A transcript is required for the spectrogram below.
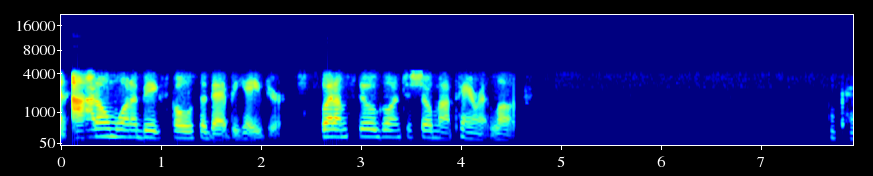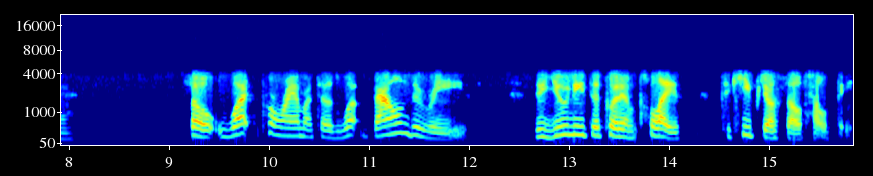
And I don't want to be exposed to that behavior. But I'm still going to show my parent love. Okay. So, what parameters, what boundaries do you need to put in place to keep yourself healthy?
